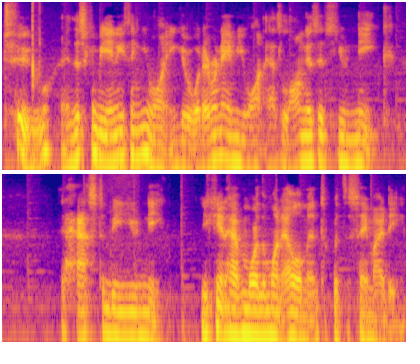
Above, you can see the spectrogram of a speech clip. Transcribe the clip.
2, and this can be anything you want. You can give it whatever name you want as long as it's unique. It has to be unique. You can't have more than one element with the same ID.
